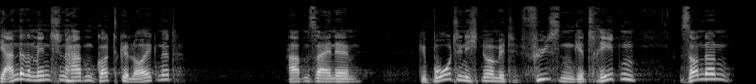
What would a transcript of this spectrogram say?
Die anderen Menschen haben Gott geleugnet, haben seine Gebote nicht nur mit Füßen getreten, sondern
